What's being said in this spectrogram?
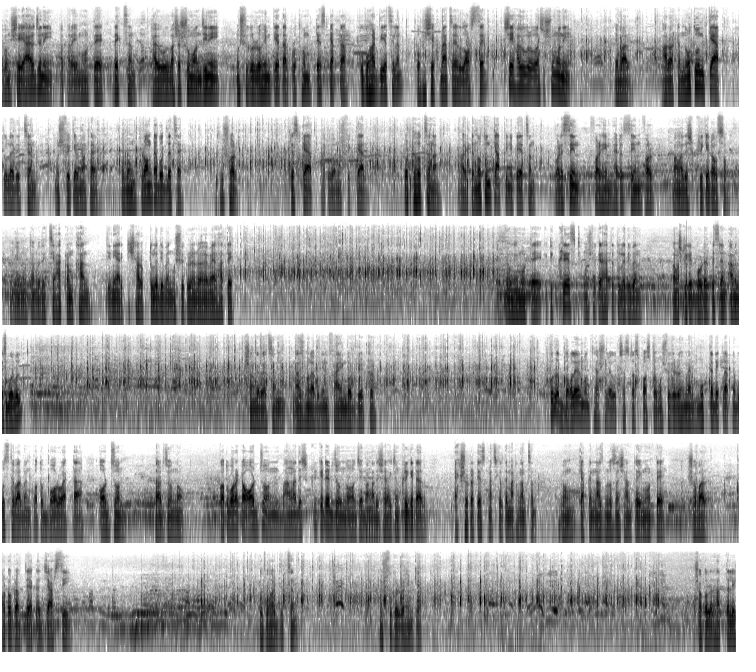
এবং সেই আয়োজনই আপনারা এই মুহূর্তে দেখছেন। হাবিবুল বাসার সুমন, যিনি মুশফিকুর রহিমকে তার প্রথম টেস্ট ক্যাপটা উপহার দিয়েছিলেন, অভিষেক ম্যাচে লর্ডসে সেই হাবিবুল বাসার সুমনই এবার আরও একটা নতুন ক্যাপ তুলে দিচ্ছেন মুশফিকের মাথায় এবং রংটা বদলেছে। ধূসর টেস্ট ক্যাপ হয়তো বা মুশফিককে আর করতে হচ্ছে না। আর একটা নতুন ক্যাপ তিনি পেয়েছেন। What a scene for him what a scene for Bangladesh cricket also এই মুহূর্তে আমরা দেখছি আকরাম খান, তিনি আরেকটি স্মারক তুলে দিবেন মুশফিকুর রহিমের হাতে। এবং এই মুহূর্তে একটি ক্রেস্ট মুশফিকের হাতে তুলে দিবেন বাংলাদেশ ক্রিকেট বোর্ডের প্রেসিডেন্ট আমিল বুলবুল। সঙ্গে রয়েছেন নাজমুল আবেদিন ফাইম বোর্ড ডিরেক্টর। পুরো দলের মধ্যে আসলে উচ্ছ্বাসটা স্পষ্ট। মুশফিকুর রহিমের মুখটা দেখলে আপনি বুঝতে পারবেন কত বড় একটা অর্জন তার জন্য। কত বড় একটা অর্জন বাংলাদেশ ক্রিকেটের জন্য যে বাংলাদেশের একজন ক্রিকেটার একশোটা টেস্ট ম্যাচ খেলতে মাঠে নামছেন। এবং ক্যাপ্টেন নাজমুল হোসেন শান্ত এই মুহূর্তে সবার অটোগ্রাফ দিয়ে একটা জার্সি উপহার দিচ্ছেন মুশফিকুর রহিমকে। সকলের হাততালি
